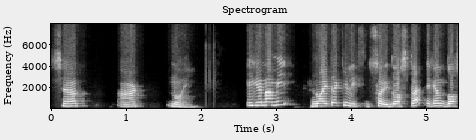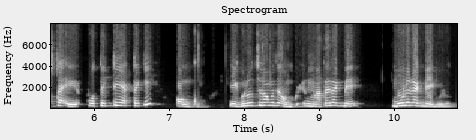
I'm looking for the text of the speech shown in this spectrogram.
সাত, আট, নয়। এখানে আমি নয়টা কি লিখছি? সরি দশটা। এখানে দশটা প্রত্যেকটি একটা কি? অঙ্ক। এগুলো হচ্ছে আমাদের অঙ্ক। মাথায় রাখবে, মনে রাখবে এগুলো।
